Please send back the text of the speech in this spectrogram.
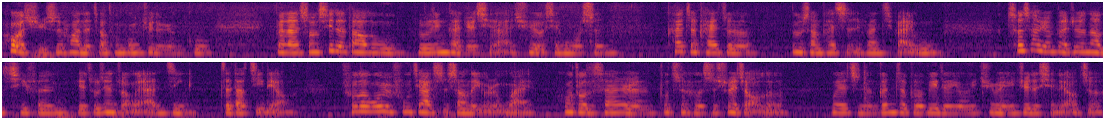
或许是换了交通工具的缘故。本来熟悉的道路，如今感觉起来却有些陌生。开着开着，路上开始泛起白雾，车上原本热闹的气氛也逐渐转为安静，再到寂寥。除了我与副驾驶上的友人外，后座的三人不知何时睡着了，我也只能跟着隔壁的有一句没一句的闲聊着。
